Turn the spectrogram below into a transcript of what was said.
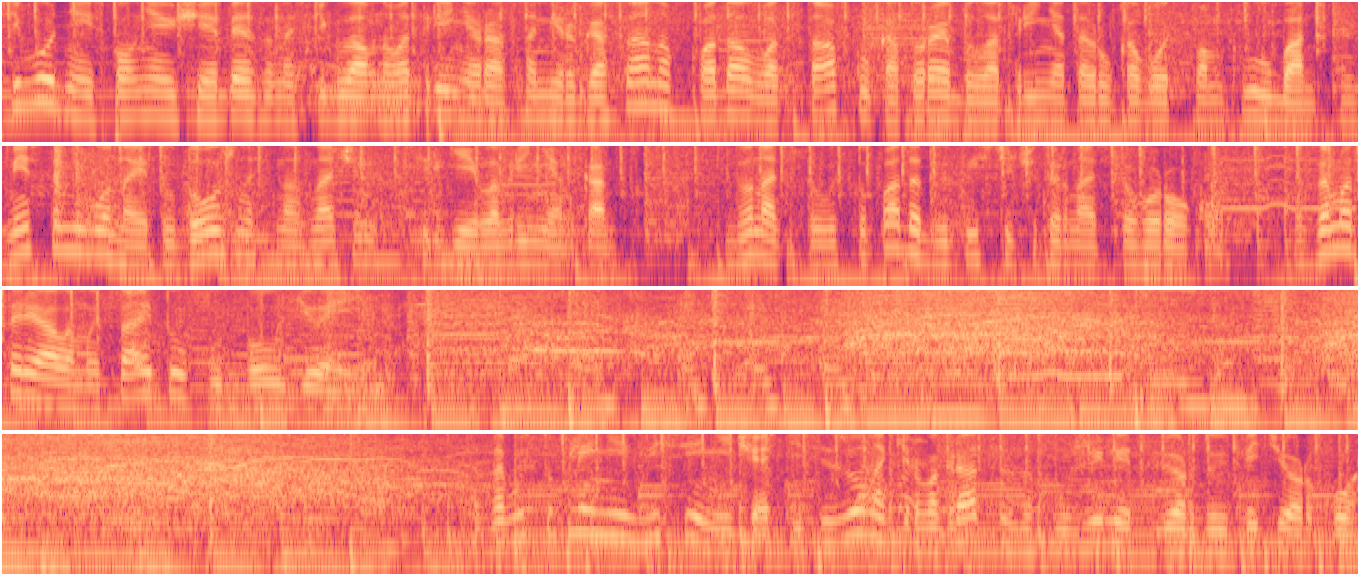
Сегодня исполняющий обязанности главного тренера Самир Гасанов подал в отставку, которая была принята руководством клуба. Вместо него на эту должность назначен Сергей Лавриненко. 12 листопада 2014 року. За матеріалами сайту Football.ua. За выступление в весенней части сезона кировоградцы заслужили твердую пятерку.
